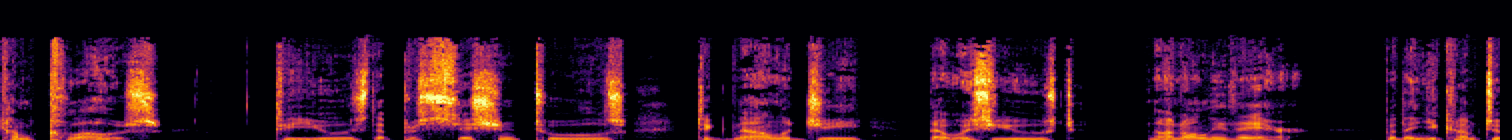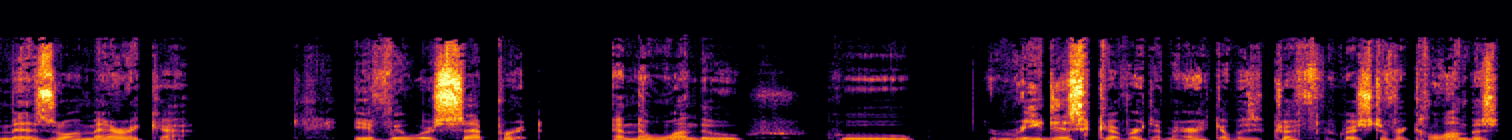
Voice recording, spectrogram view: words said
come close to use the precision tools, technology that was used not only there, but then you come to Mesoamerica. If we were separate, and the one who, who rediscovered America was Christopher Columbus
